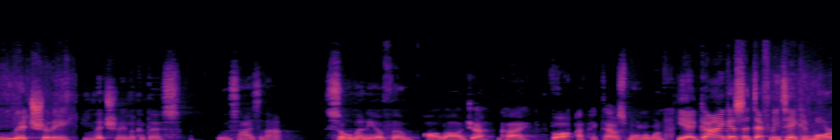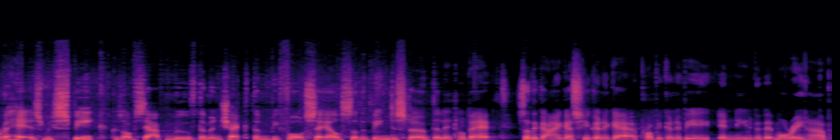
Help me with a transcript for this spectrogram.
Literally, literally look at this. Look at the size of that. So many of them are larger, okay? But I picked out a smaller one. Yeah, Gigas are definitely taking more of a hit as we speak, because obviously I've moved them and checked them before sale, so they've been disturbed a little bit. So the Gigas you're going to get are probably going to be in need of a bit more rehab.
